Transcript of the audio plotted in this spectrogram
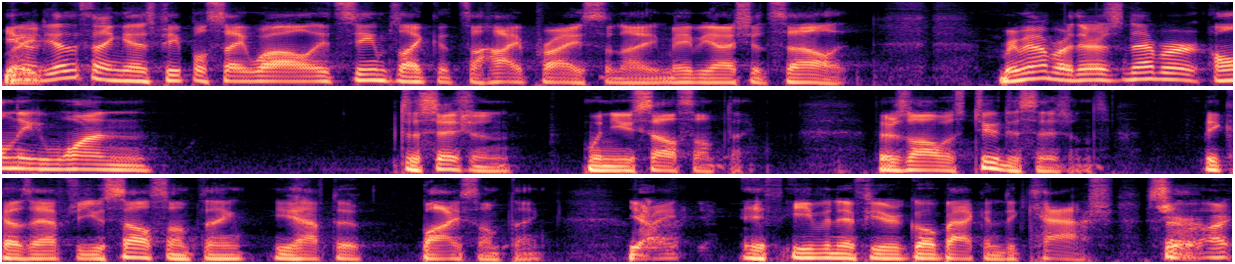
You know, the other thing is people say, well, it seems like it's a high price and I maybe I should sell it. Remember, there's never only one decision when you sell something. There's always two decisions because after you sell something, you have to buy something. Yeah. If even if you go back into cash. So Sure. are,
